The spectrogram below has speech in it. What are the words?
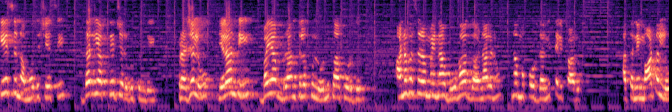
కేసు నమోదు చేసి దర్యాప్తు జరుగుతుంది. ప్రజలు ఎలాంటి భయభ్రాంతులకు లోను కాకూడదు. అనవసరమైన ఊహాగానాలను నమ్మకూడదని తెలిపారు. అతని మాటల్లో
